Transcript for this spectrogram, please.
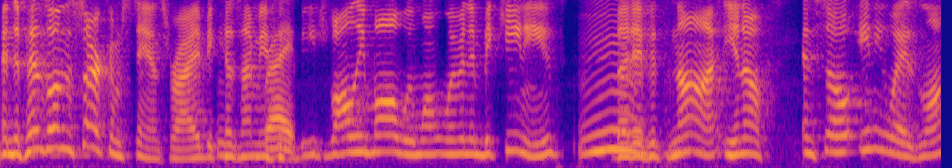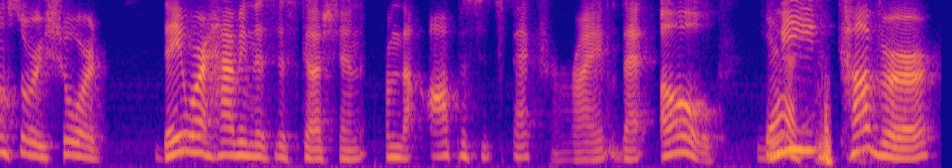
and depends on the circumstance, right? Because I mean, if it's beach volleyball, we want women in bikinis. Mm. But if it's not, you know, and so, anyways, long story short, they were having this discussion from the opposite spectrum, right? That, oh, Yes. we cover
